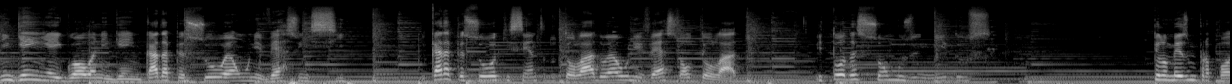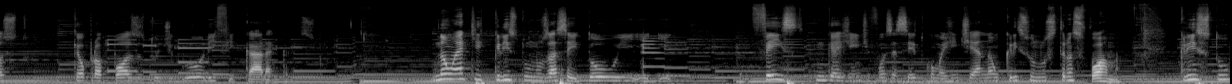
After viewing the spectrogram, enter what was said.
Ninguém é igual a ninguém, cada pessoa é um universo em si cada pessoa que senta do teu lado é o universo ao teu lado. E todas somos unidos pelo mesmo propósito, que é o propósito de glorificar a Cristo. Não é que Cristo nos aceitou e, e fez com que a gente fosse aceito como a gente é, não, Cristo nos transforma. Cristo,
